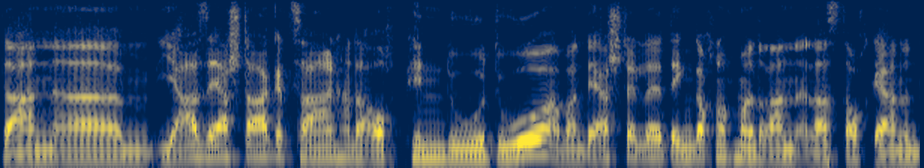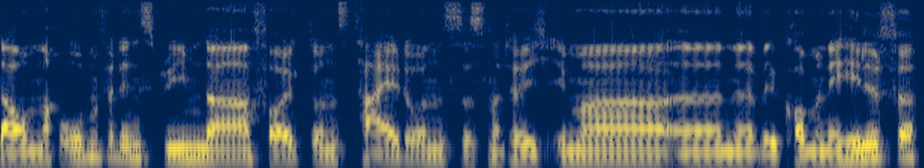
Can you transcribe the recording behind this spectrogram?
Dann, ähm, ja, sehr starke Zahlen hatte auch Pinduoduo, aber an der Stelle denkt doch nochmal dran, lasst auch gerne einen Daumen nach oben für den Stream da, folgt uns, teilt uns, das ist natürlich immer äh, eine willkommene Hilfe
